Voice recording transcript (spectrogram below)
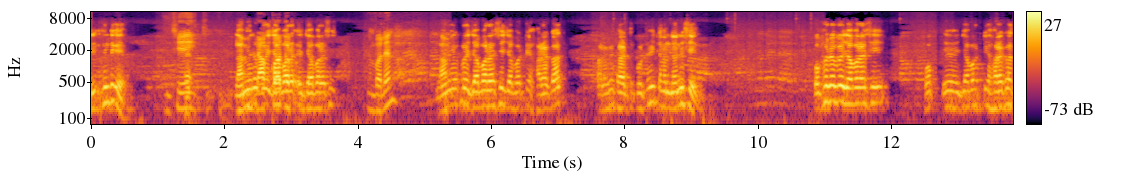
এখান থেকে? বলেন। লামের উপরে যাবার আছে, যাবারটি হারাকাত হারাকাত হারতে করতেই টান দেওয়া নিষেধ কফের উপরে যাবার আছে যাবারটি হারাকাত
